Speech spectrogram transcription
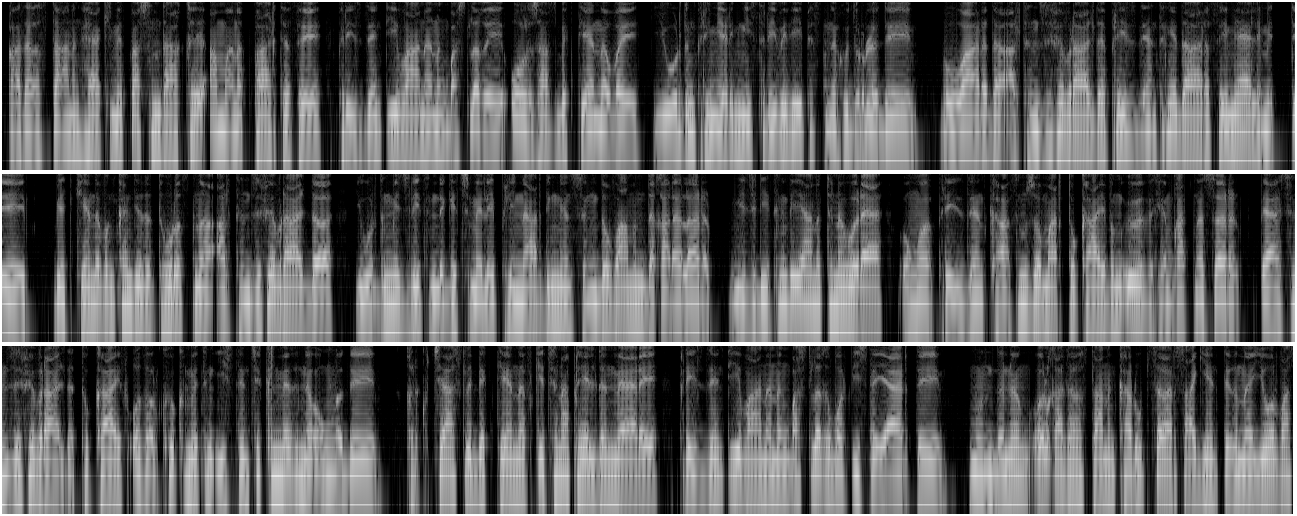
Gazagystanyň häkimiýet başyndaky Amanat partiýasy prezident Iwanynyň başlygy Olžaz Bektenowy ýurduň premýer-ministri wezipesine hödürledi. Bu barada altynjy fewralda prezidentiň edarasy mälim etdi. Betkenowyň kandidaturasyna altynjy fewralda ýurduň mejlisinde geçmeli plenar diňlenişigiň dowamynda garalar. Mejlisiň beýanatyna görä, oňa prezident Kasym-Žomart Tokaýewiň özi hem gatnaşar. Bäşinji fewralda Tokaýew ozalky hökümetiň işden çekilmegini oňlady. Kyrk üç ýaşly Bektenow geçen aprelden bäri prezident diwanynyň başlygy bolup işleýärdi. Mundan öň ol Gazagystanyň korrupsiýa garşy agentligine ýolbaşçylyk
